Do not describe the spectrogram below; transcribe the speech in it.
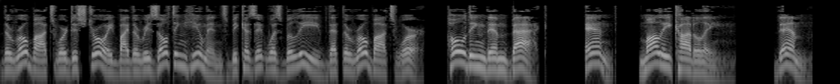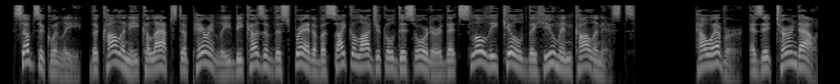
the robots were destroyed by the resulting humans because it was believed that the robots were holding them back and mollycoddling them. Subsequently, the colony collapsed apparently because of the spread of a psychological disorder that slowly killed the human colonists. However, as it turned out,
